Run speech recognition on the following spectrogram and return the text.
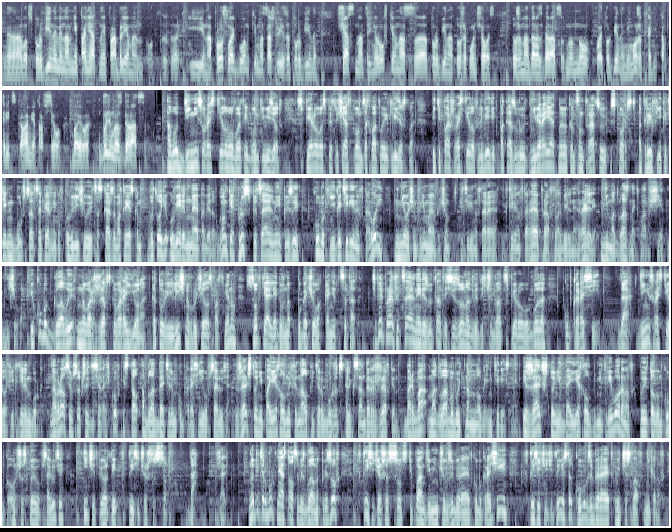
э, вот с турбинами нам непонятные проблемы. Вот, э, и на прошлой гонке мы сошли из-за турбины. Сейчас на тренировке у нас э, турбина тоже кончилась. Тоже надо разбираться. Но новая турбина не может ходить там 30 километров всего боевых. Будем разбираться. А вот Денису Растилову в этой гонке везет. С первого спецучастка он захватывает лидерство. Экипаж Растилов-Лебедик показывают невероятную концентрацию и скорость. Отрыв екатеринбуржца от соперников увеличивается с каждым отрезком. В итоге уверенная победа в гонке, плюс специальные призы. Кубок Екатерины II. Не очень понимаю, при чем тут Екатерина II. Екатерина II про автомобильное ралли не могла знать вообще ничего. И кубок главы Новоржевского района, который лично вручила спортсменам Софья Олеговна Пугачева. Конец цитаты. Теперь про официальные результаты сезона 2021 года Кубка России. Да, Денис Растилов, Екатеринбург, набрал 760 очков и стал обладателем Кубка России в абсолюте. Жаль, что не поехал на финал петербуржец Александр Ржевкин. Борьба могла бы быть намного интереснее. И жаль, что не доехал Дмитрий Воронов. По итогам Кубка он шестой в абсолюте и четвертый в 1600. Да, жаль. Но Петербург не остался без главных призов. В 1600 Степан Деменчук забирает Кубок России, в 1400 Кубок забирает Вячеслав Никонов.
